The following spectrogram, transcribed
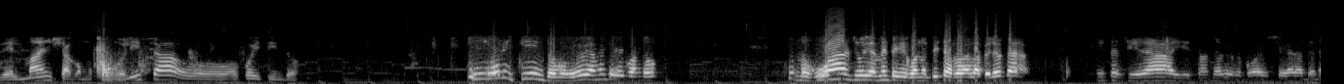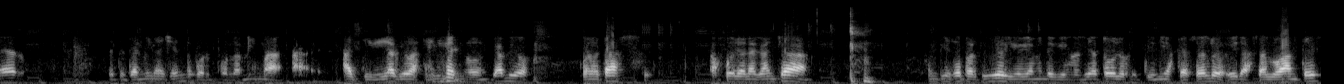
del Mancha como futbolista o, fue distinto? Sí, es distinto, porque obviamente que cuando, cuando jugás, obviamente que cuando empiezas a rodar la pelota, esa ansiedad y esos nervios que puedes llegar a tener, se te termina yendo por, por la misma actividad que vas teniendo. En cambio, cuando estás afuera de la cancha empieza el partido y obviamente que en realidad todo lo que tenías que hacerlo era hacerlo antes,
